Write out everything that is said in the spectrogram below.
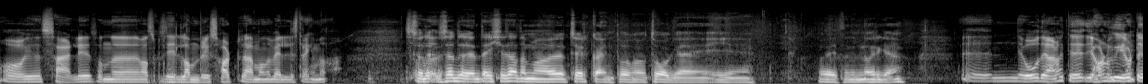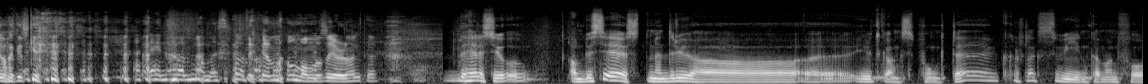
Og særlig sånne hva skal si, landbruksarter er man veldig streng med. da. Så, så, det, så det, det, er ikke sånn at de har tørka inn på toget i, i Norge? Eh, jo, det er nok det. De har nok gjort det, faktisk. og en halv måned. Så. Etter en og en halv måned så gjør det nok det. Det høres jo ambisiøst med druer øh, i utgangspunktet. Hva slags vin kan man få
